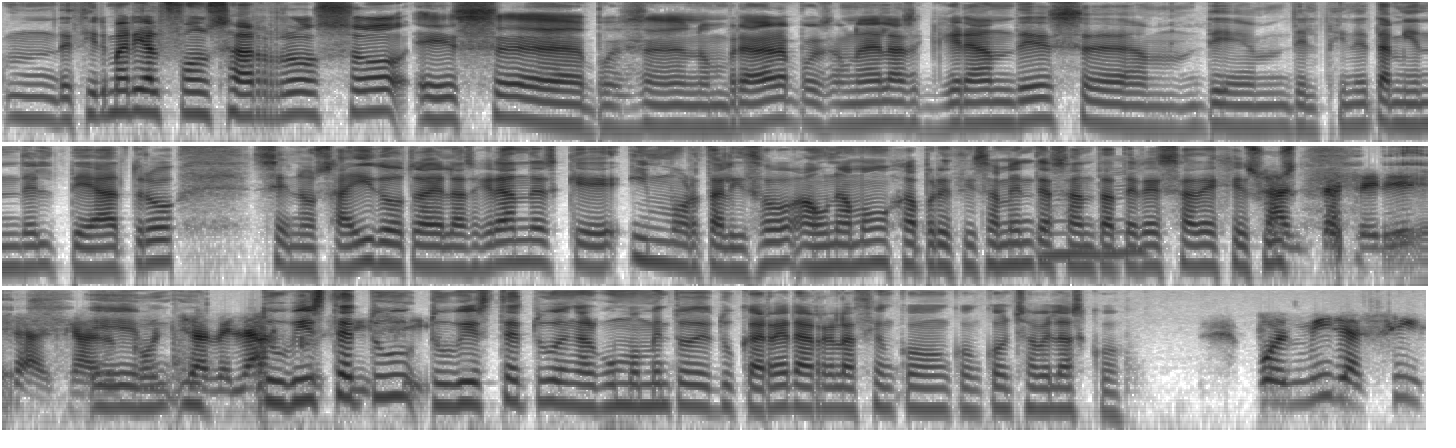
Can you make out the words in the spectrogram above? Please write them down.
mm, decir María Alfonso Rosso es eh, pues eh, nombrar pues a una de las grandes eh, del cine, también del teatro. Se nos ha ido otra de las grandes que inmortalizó a una monja precisamente, a Santa Teresa de Jesús. Santa Teresa, claro, Concha Velasco. ¿Tuviste tú, tuviste tú en algún momento de tu carrera relación con, con Concha Velasco? Pues mira, sí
